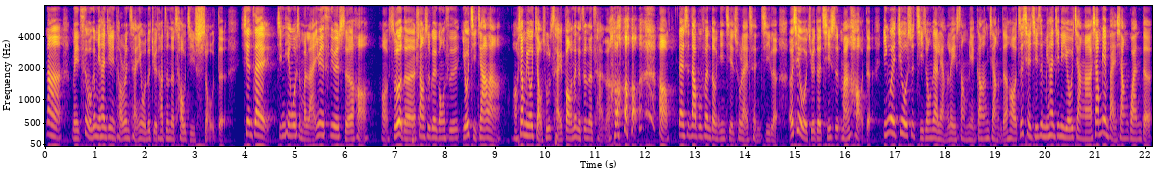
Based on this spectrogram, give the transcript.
那每次我跟明翰经理讨论产业，我都觉得他真的超级熟的。现在今天为什么来？因为四月十二号，好，所有的上市贵公司有几家啦？好像没有缴出财报，那个真的惨了。好，但是大部分都已经结出来成绩了，而且我觉得其实蛮好的，因为就是集中在两类上面。刚刚讲的哈，之前其实明翰经理有讲啊，像面板相关的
